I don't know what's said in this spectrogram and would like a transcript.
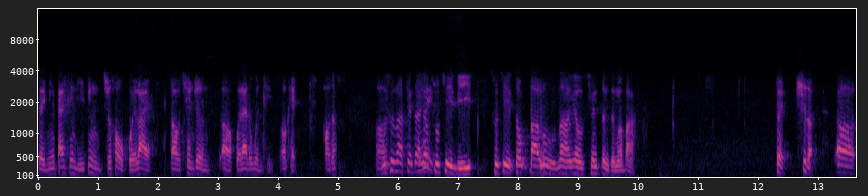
对您担心离境之后回来到签证呃回来的问题。OK，好的。不是，那现在要出去离出去中大陆，那要签证怎么办？对，是的。呃，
